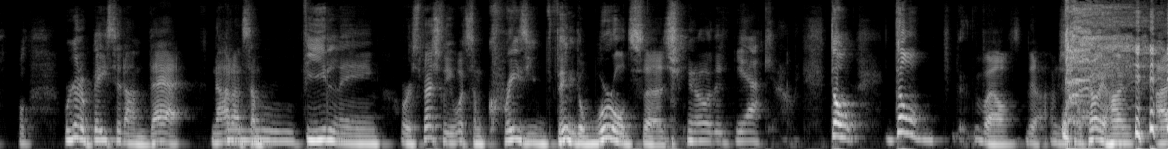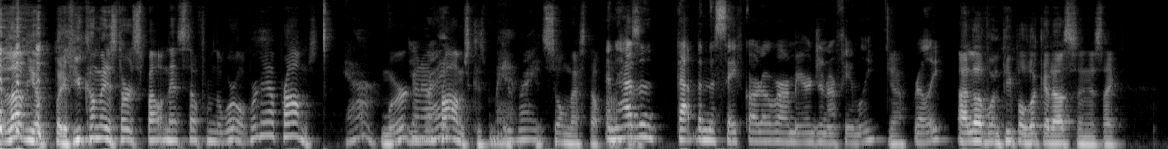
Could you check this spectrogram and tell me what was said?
we're gonna base it on that, not on some mm. feeling or especially what some crazy thing the world says. You know, that- Yeah. don't don't well, yeah, I'm just gonna tell you, hon, I love you, but if you come in and start spouting that stuff from the world, we're gonna have problems. Yeah. We're gonna have right. problems because man, right. it's so messed up. And hasn't that been the safeguard over our marriage and our family? Yeah. Really? I love when people look at us and it's like,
